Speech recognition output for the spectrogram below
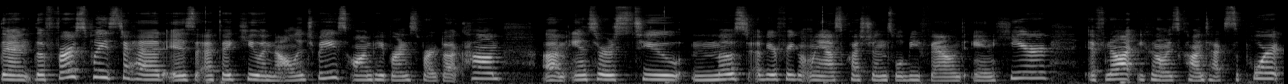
then the first place to head is the FAQ and knowledge base on paperandspark.com. Um, answers to most of your frequently asked questions will be found in here. If not, you can always contact support.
